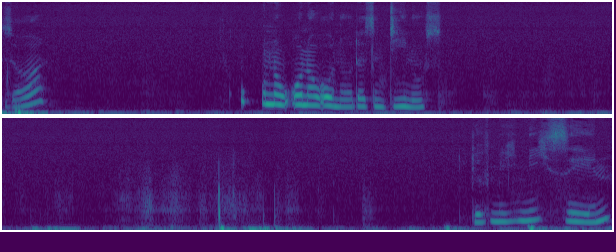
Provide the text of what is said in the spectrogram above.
So. Oh no, oh no, oh no, das sind Dinos. Die dürfen mich nicht sehen.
